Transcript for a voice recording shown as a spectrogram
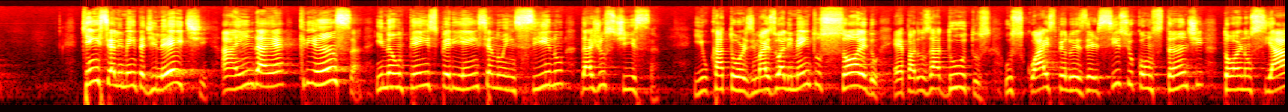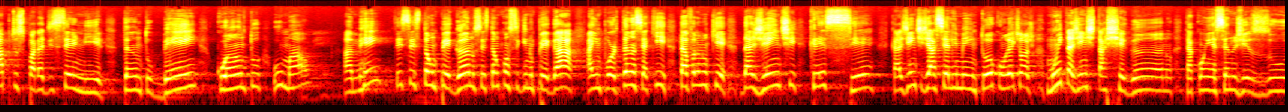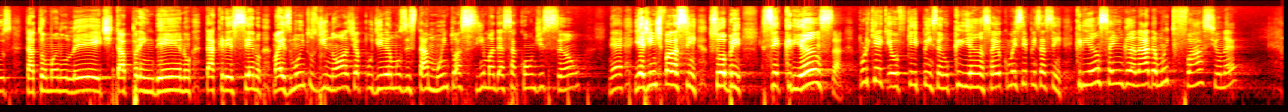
Quem se alimenta de leite ainda é criança e não tem experiência no ensino da justiça. E o 14, mas o alimento sólido é para os adultos, os quais, pelo exercício constante, tornam-se aptos para discernir tanto o bem quanto o mal. Amém? Vocês estão pegando, vocês estão conseguindo pegar a importância aqui. Está falando o quê? Da gente crescer. Que a gente já se alimentou com leite. Lógico, muita gente está chegando, está conhecendo Jesus, está tomando leite, está aprendendo, está crescendo. Mas muitos de nós já poderíamos estar muito acima dessa condição. Né? E a gente fala assim sobre ser criança, por que eu fiquei pensando criança? Aí eu comecei a pensar assim: criança é enganada muito fácil, né?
